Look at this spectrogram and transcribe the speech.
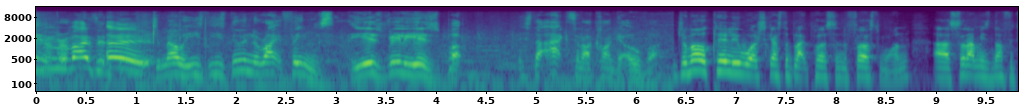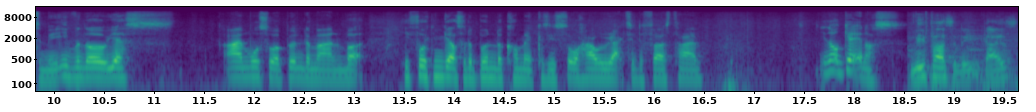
He's been revising. Jamel, he's, he's doing the right things. He is, really is, but it's the accent I can't get over. Jamal clearly watched Guess the Black Person, the first one, uh, so that means nothing to me, even though, yes, I'm also a Bunda man, but he thought he can get us with a Bunda comment because he saw how we reacted the first time. You're not getting us. Me personally, guys,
